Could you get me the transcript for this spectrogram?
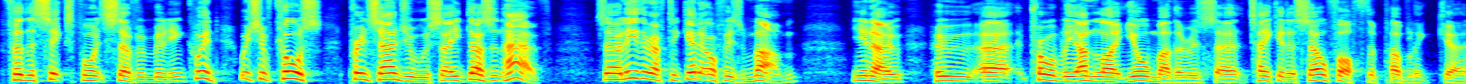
for the 6.7 million quid, which of course Prince Andrew will say he doesn't have. So he'll either have to get it off his mum, you know, who uh, probably, unlike your mother, has uh, taken herself off the public uh,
